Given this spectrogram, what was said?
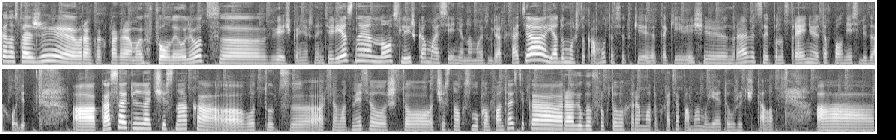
Рубрика «Ностальжи» в рамках программы «Полный улет». Э, вещь, конечно, интересная, но слишком осенняя, на мой взгляд. Хотя, я думаю, что кому-то все-таки такие вещи нравятся, и по настроению это вполне себе заходит. А касательно чеснока, э, вот тут э, Артем отметил, что чеснок с луком фантастика, радуга фруктовых ароматов, хотя, по-моему, я это уже читала. А,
